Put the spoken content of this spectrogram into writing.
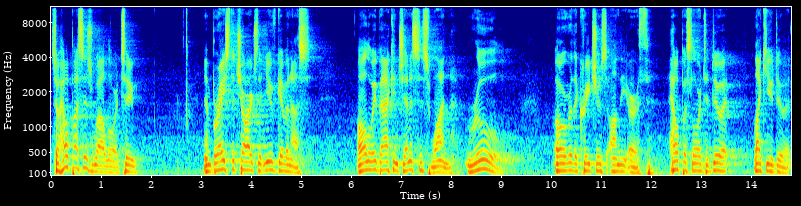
So help us as well, Lord, to embrace the charge that you've given us all the way back in Genesis 1 rule over the creatures on the earth. Help us, Lord, to do it like you do it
